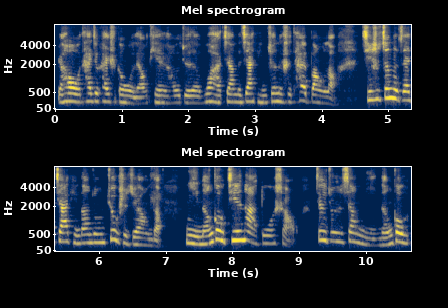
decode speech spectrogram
然后他就开始跟我聊天，然后觉得哇，这样的家庭真的是太棒了。其实真的在家庭当中就是这样的，你能够接纳多少，这个就是像你能够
